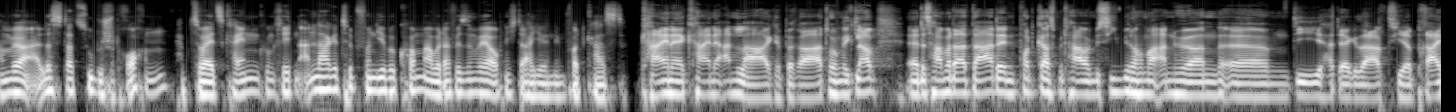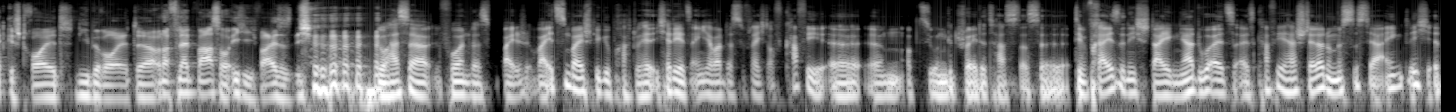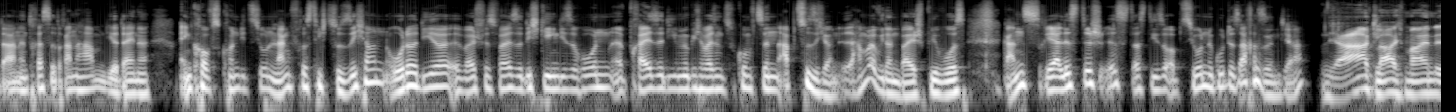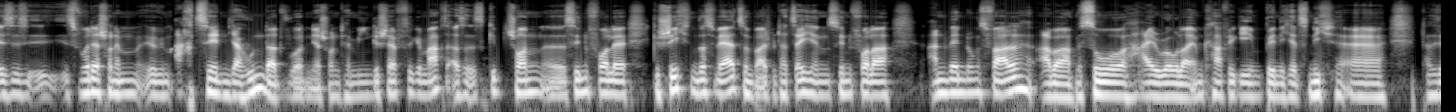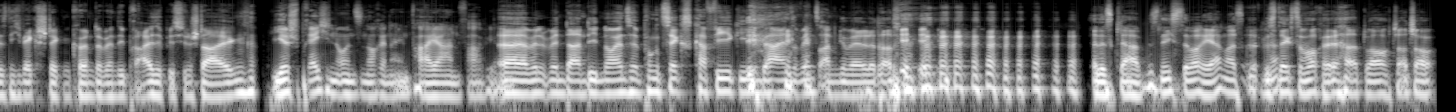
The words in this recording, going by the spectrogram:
haben wir alles dazu besprochen. Ich habe zwar jetzt keinen konkreten Anlagetipp von dir bekommen, aber dafür sind wir ja auch nicht da hier in dem Podcast. Keine, keine Anlageberatung. Ich glaube, äh, das haben wir da, da den Podcast mit Haber Missimi nochmal anhören. Ähm, die hat ja gesagt, hier breit gestreut, nie bereut. Oder vielleicht war es auch ich, ich weiß es nicht. du hast ja vorhin das Be Weizenbeispiel gebracht. Ich hätte jetzt eigentlich erwartet, dass du vielleicht auf Kaffee-Optionen äh, ähm, getradet hast, dass äh, die Preise nicht steigen. Ja, du als, als Kaffeehersteller, du müsstest ja eigentlich da ein Interesse dran haben, dir deine Einkaufskonditionen langfristig zu sichern oder dir äh, beispielsweise dich gegen diese hohen äh, Preise, die möglicherweise in Zukunft sind, abzusichern. Äh, haben wir wieder ein Beispiel, wo es ganz realistisch ist, dass diese Optionen eine gute Sache sind, ja? Ja, klar. Ich meine, es, ist, es wurde ja schon im, im 18. Jahrhundert wurden ja schon Termingeschäfte gemacht. Also es gibt schon äh, sinnvolle Geschichten. Das wäre zum Beispiel tatsächlich ein sinnvoller Anwendungsfall, aber so High Roller im Kaffee Game bin ich jetzt nicht, äh, dass ich das nicht wegstecken könnte, wenn die Preise ein bisschen steigen. Wir sprechen uns noch in ein paar Jahren, Fabian. Äh, wenn, wenn, dann die 19.6 Kaffee GmbH Insolvenz angemeldet hat. Alles klar, bis nächste Woche, ja, mach's gut. Bis ne? nächste Woche, ja, du auch. Ciao, ciao.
